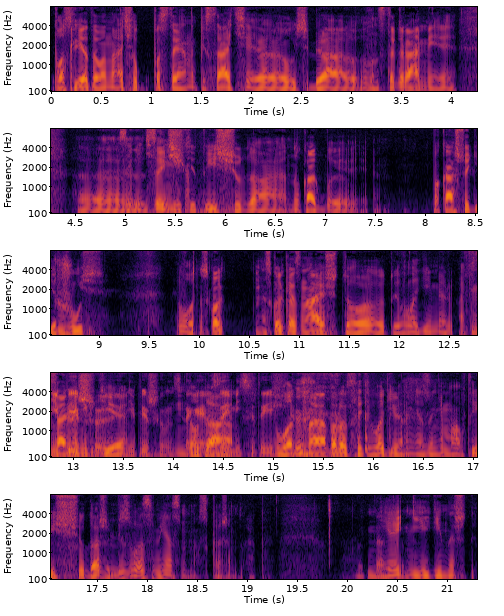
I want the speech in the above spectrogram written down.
После этого начал постоянно писать э, у себя в Инстаграме э, «Займите, займите тысячу. тысячу», да, но как бы пока что держусь. Вот, насколько, насколько я знаю, что ты, Владимир, официально не пишу, нигде... Не пишу в ну Инстаграме, ну, да. займите тысячу. Вот, наоборот, кстати, Владимир меня занимал тысячу, даже безвозмездно, скажем так. Вот так не, не единожды.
